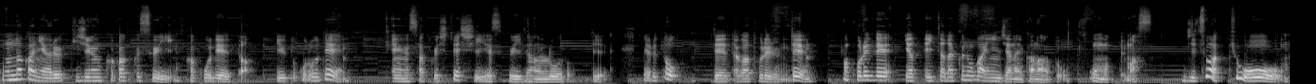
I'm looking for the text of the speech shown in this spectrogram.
この中にある基準価格推移、過去データっていうところで検索して CSV ダウンロードってやるとデータが取れるんで、まあ、これでやっていただくのがいいんじゃないかなと思ってます。実は今日、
